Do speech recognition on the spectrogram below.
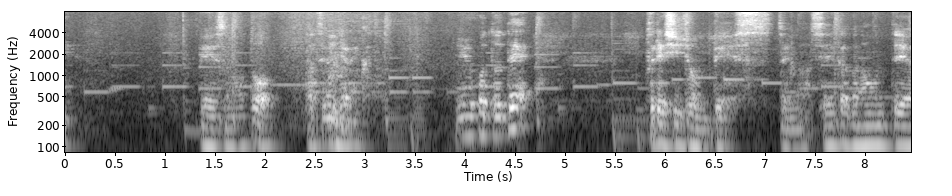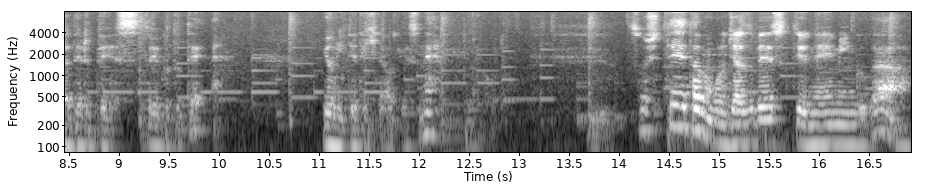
ね、ベースの音を出せるんじゃないかと。いうことで、プレシジョンベースというのは正確な音程が出るベースということで世に出てきたわけですね。そして多分このジャズベースっていうネーミングが、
